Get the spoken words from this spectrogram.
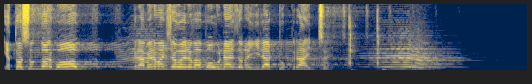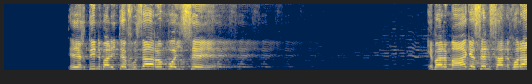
এত সুন্দর বউ, গ্রামের মানুষ হয়ে বা বউ নাই যেন হীরার টুকরা আনছে। একদিন বাড়িতে পূজা আরম্ভ হইছে। এবার মা গেছেন স্নান করা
